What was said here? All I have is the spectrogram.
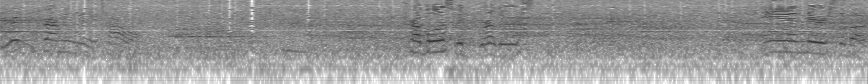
Maybe I could grab me a towel. Troubles with brothers. And there's the bug.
